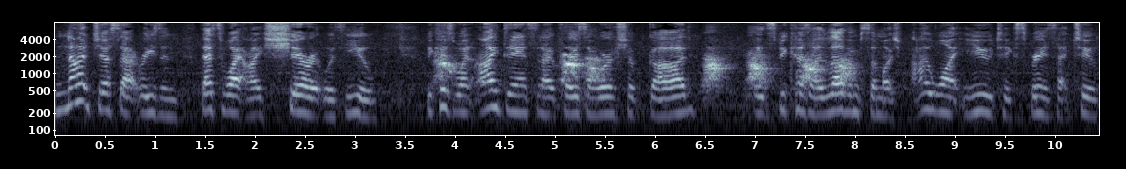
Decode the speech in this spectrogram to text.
Not just that reason. That's why I share it with you. Because when I dance and I praise and worship God, it's because I love Him so much. I want you to experience that too.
